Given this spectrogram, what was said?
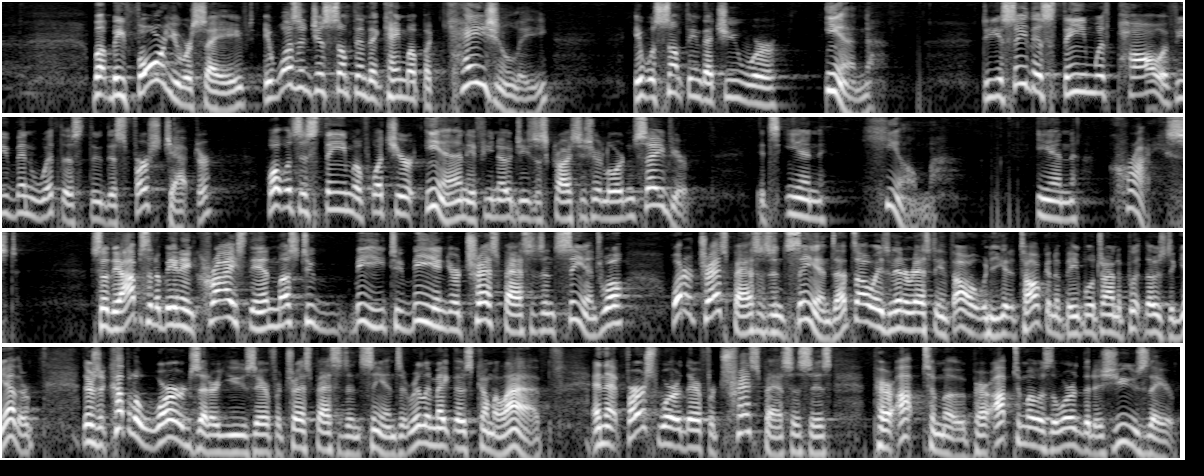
But before you were saved, it wasn't just something that came up occasionally, it was something that you were in. Do you see this theme with Paul if you've been with us through this first chapter? What was this theme of what you're in if you know Jesus Christ as your Lord and Savior? It's in Him, in Christ. So the opposite of being in Christ then must to be to be in your trespasses and sins. Well, what are trespasses and sins? That's always an interesting thought when you get to talking to people trying to put those together. There's a couple of words that are used there for trespasses and sins that really make those come alive. And that first word there for trespasses is peroptimo. Peroptimo is the word that is used there.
